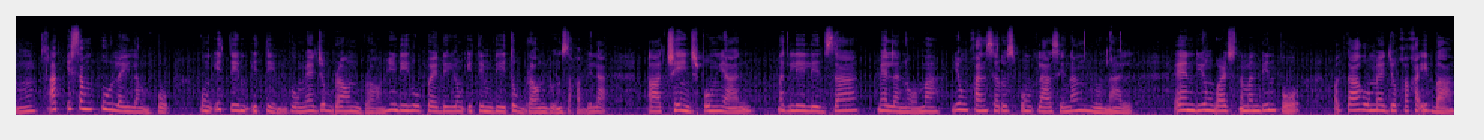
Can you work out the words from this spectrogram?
Hmm? At isang kulay lang po. Kung itim, itim. Kung medyo brown, brown. Hindi ho pwede yung itim dito, brown dun sa kabila. Ah, change pong yan, naglilid sa melanoma. Yung cancerous pong klase ng nunal. And yung warts naman din po, pagka ho medyo kakaiba,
